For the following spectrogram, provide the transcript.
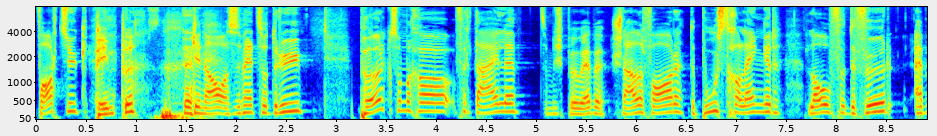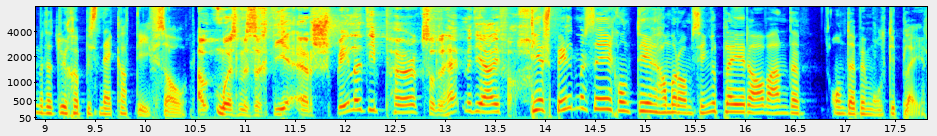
Fahrzeuge pimpen. genau, also man hat so drei Perks, die man kann verteilen kann. Zum Beispiel eben schneller fahren, der Boost kann länger laufen. Dafür hat man natürlich etwas Negatives. So. Muss man sich die erspielen, die Perks, oder hat man die einfach? Die erspielt man sich und die kann man auch im Singleplayer anwenden und eben im Multiplayer.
